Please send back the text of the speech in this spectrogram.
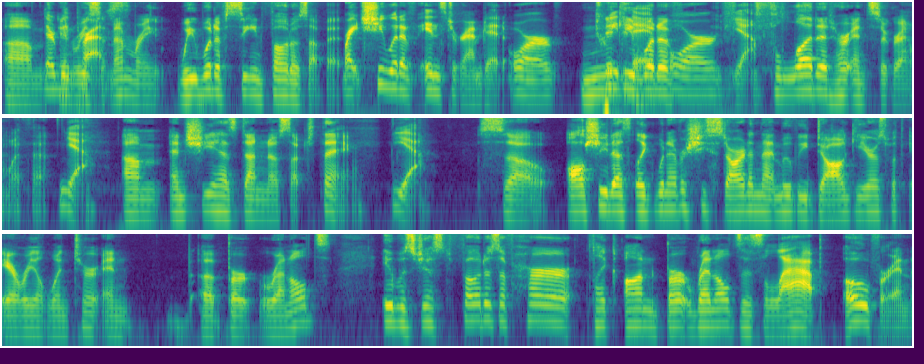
um, in recent press. memory, we would have seen photos of it. right, she would have Instagrammed it or Nikki would have or f- flooded her Instagram with it. yeah, Um, and she has done no such thing. yeah. So all she does, like whenever she starred in that movie Dog Years with Ariel Winter and uh, Burt Reynolds, it was just photos of her like on Burt Reynolds' lap over and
